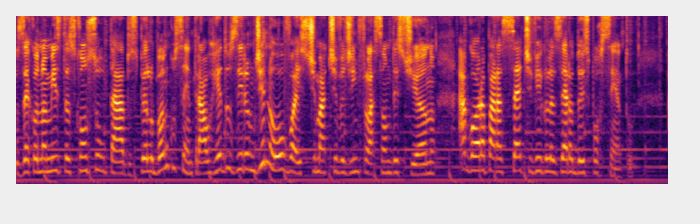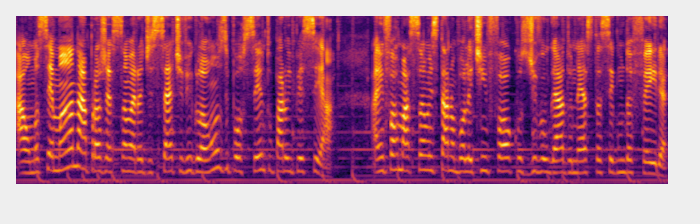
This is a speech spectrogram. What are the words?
Os economistas consultados pelo Banco Central reduziram de novo a estimativa de inflação deste ano, agora para 7,02%. Há uma semana, a projeção era de 7,11% para o IPCA. A informação está no Boletim Focus divulgado nesta segunda-feira.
